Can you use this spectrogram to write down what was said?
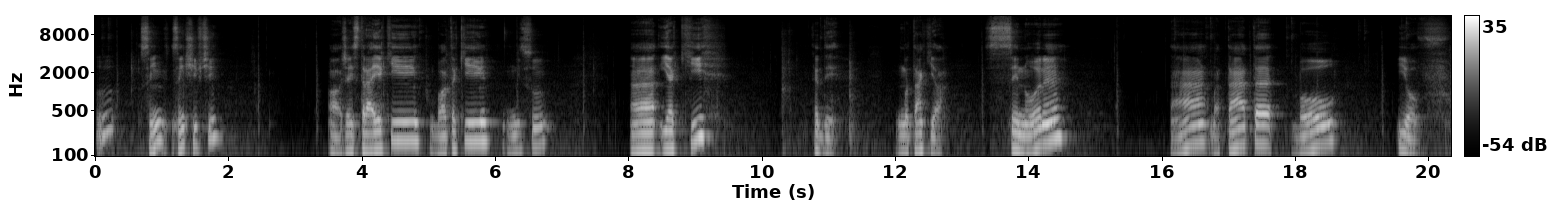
Uh, sem, sem shift. Ó, já extrai aqui. Bota aqui. Isso. Uh, e aqui... Cadê? Vou botar aqui, ó. Cenoura. Tá. Batata. Bowl e ovo.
